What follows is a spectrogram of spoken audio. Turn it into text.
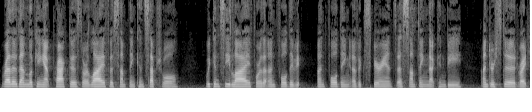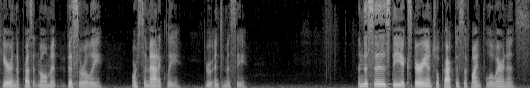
rather than looking at practice or life as something conceptual, we can see life or the unfolding of experience as something that can be understood right here in the present moment, viscerally or somatically through intimacy. And this is the experiential practice of mindful awareness.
